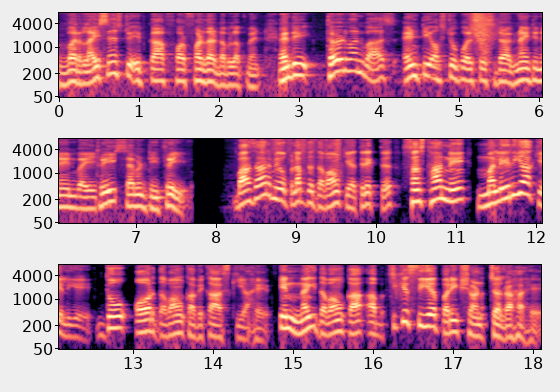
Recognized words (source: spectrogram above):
were licensed to IPCA for further development. And the third one was anti-osteoporosis drug 99 by 373. बाज़ार में उपलब्ध दवाओं के अतिरिक्त संस्थान ने मलेरिया के लिए दो और दवाओं का विकास किया है इन नई दवाओं का अब चिकित्सीय परीक्षण चल रहा है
